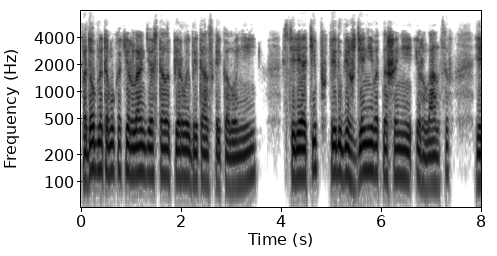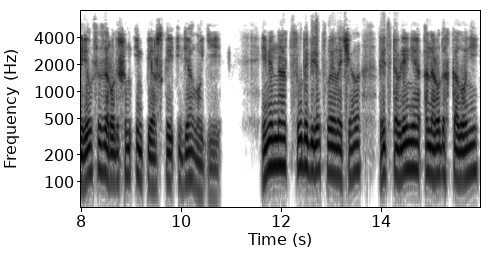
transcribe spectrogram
Подобно тому, как Ирландия стала первой британской колонией, стереотип предубеждений в отношении ирландцев явился зародышем имперской идеологии. Именно отсюда берет свое начало представление о народах колоний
